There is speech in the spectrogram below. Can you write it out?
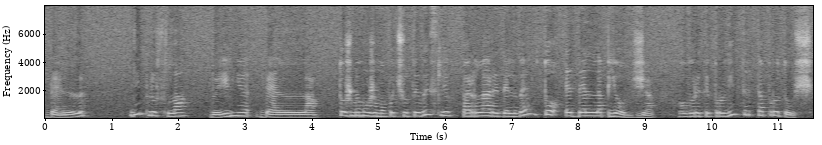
«дель», «ді плюс «ла» дорівнює «делла». Тож ми можемо почути вислів «parlare del vento e della pioggia» – говорити про вітер та про дощ,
